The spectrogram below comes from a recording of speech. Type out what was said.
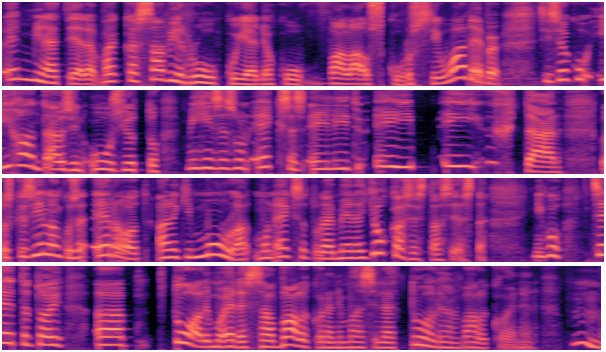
en minä tiedä, vaikka saviruukkujen joku valauskurssi, whatever. Siis joku ihan täysin uusi juttu, mihin se sun ekses ei liity, ei, ei yhtään. Koska silloin kun sä eroot, ainakin mulla, mun eksä tulee mieleen jokaisesta asiasta. Niin kuin se, että toi ää, tuoli mun edessä on valkoinen, niin mä oon silleen, että tuoli on valkoinen. Hmm,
